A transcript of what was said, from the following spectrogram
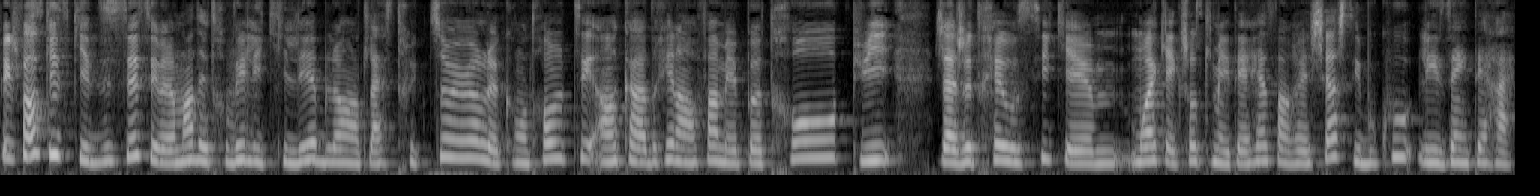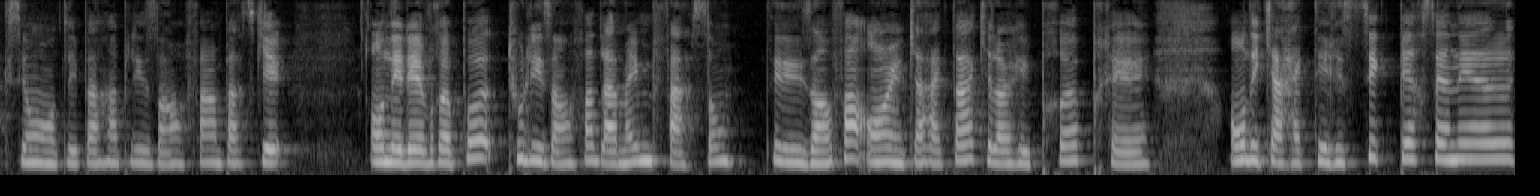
Fait que je pense que ce qui est difficile, c'est vraiment de trouver l'équilibre entre la structure, le contrôle, tu encadrer l'enfant, mais pas trop. Puis, j'ajouterais aussi que moi, quelque chose qui m'intéresse en recherche, c'est beaucoup les interactions entre les parents et les enfants, parce que on n'élèvera pas tous les enfants de la même façon. Les enfants ont un caractère qui leur est propre, euh, ont des caractéristiques personnelles.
